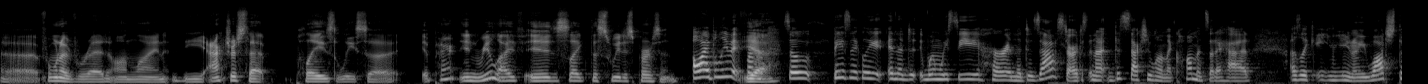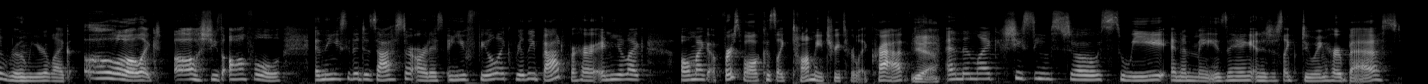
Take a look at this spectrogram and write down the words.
uh, from what I've read online, the actress that plays Lisa, apparent in real life, is like the sweetest person. Oh, I believe it. From, Yeah. So basically, in the when we see her in the disaster artist, and I, this is actually one of the comments that I had. I was like, you, you know, you watch the room, you're like, oh, like, oh, she's awful, and then you see the disaster artist, and you feel like really bad for her, and you're like, oh my god. First of all, because like Tommy treats her like crap. Yeah. And then like she seems so sweet and amazing, and is just like doing her best.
